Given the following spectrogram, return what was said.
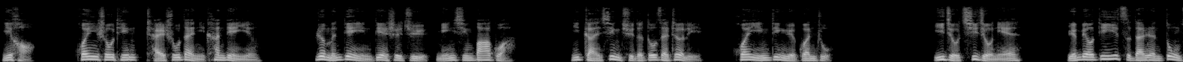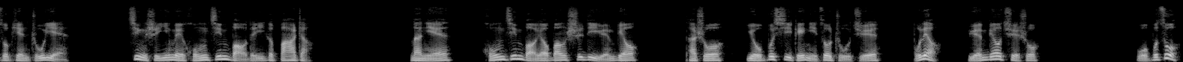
你好，欢迎收听柴叔带你看电影，热门电影、电视剧、明星八卦，你感兴趣的都在这里。欢迎订阅关注。一九七九年，元彪第一次担任动作片主演，竟是因为洪金宝的一个巴掌。那年，洪金宝要帮师弟元彪，他说有部戏给你做主角，不料元彪却说我不做。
